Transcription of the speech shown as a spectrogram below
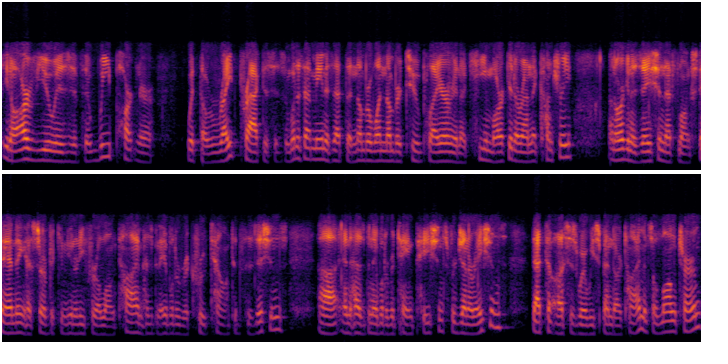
you know, our view is if that we partner with the right practices. And what does that mean? Is that the number one, number two player in a key market around the country, an organization that's longstanding, has served a community for a long time, has been able to recruit talented physicians, uh, and has been able to retain patients for generations. That to us is where we spend our time. And so long term,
